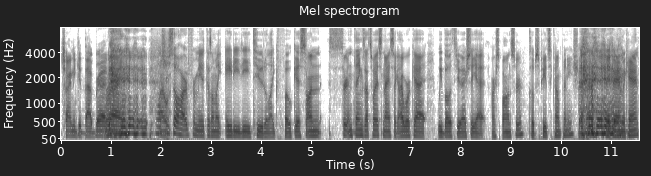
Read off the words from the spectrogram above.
trying to get that bread. Right. Well, it's just so hard for me because I'm like ADD too to like focus on certain things. That's why it's nice. Like I work at, we both do actually at our sponsor, Clips Pizza Company. Shout out, Mayberry McCarran.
